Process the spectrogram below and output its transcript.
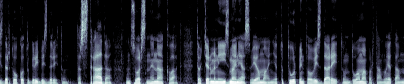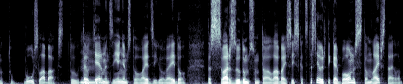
Izdari to, ko tu gribi izdarīt, un tas strādā, un svars nenāk klāt. Tev ķermenī izmainījās vielmaiņa. Ja tu turpini to visu darīt un domā par tām lietām, nu, tu būsi labāks. Tu, tev Mm. ķermenis ieņems to vajadzīgo veidolu. Tas svars zudums un tā labais izskats, tas jau ir tikai bonus tam lifestyle.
